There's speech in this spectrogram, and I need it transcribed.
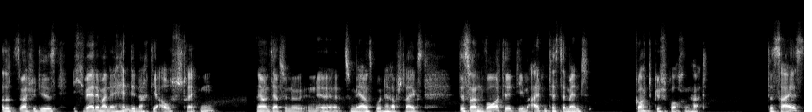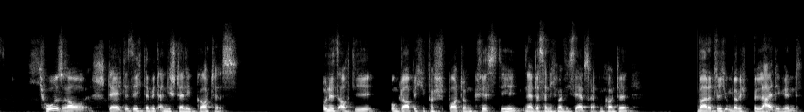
Also zum Beispiel dieses, ich werde meine Hände nach dir ausstrecken. Ja, und selbst wenn du in, äh, zum Meeresboden herabsteigst, das waren Worte, die im Alten Testament Gott gesprochen hat. Das heißt, Josrau stellte sich damit an die Stelle Gottes. Und jetzt auch die unglaubliche Verspottung Christi, ja, dass er nicht mal sich selbst retten konnte, war natürlich unglaublich beleidigend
